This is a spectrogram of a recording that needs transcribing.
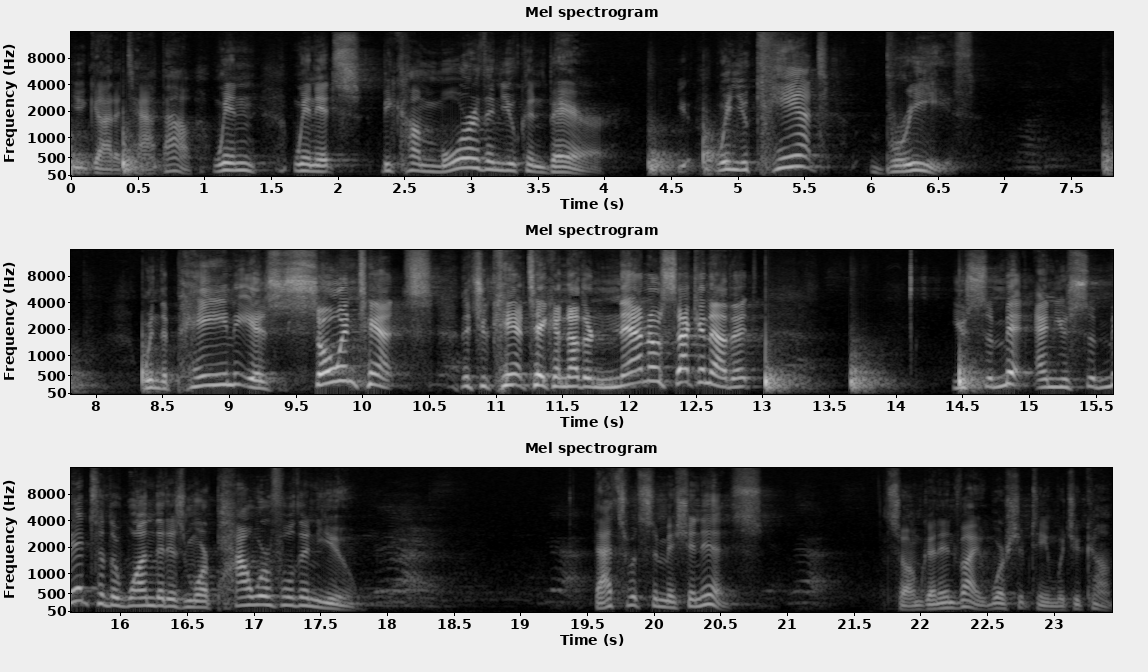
you got to tap out. When, when it's become more than you can bear, you, when you can't breathe, when the pain is so intense that you can't take another nanosecond of it, you submit, and you submit to the one that is more powerful than you. That's what submission is. So I'm going to invite worship team, would you come?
